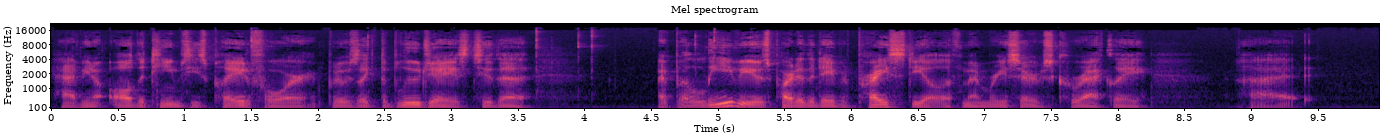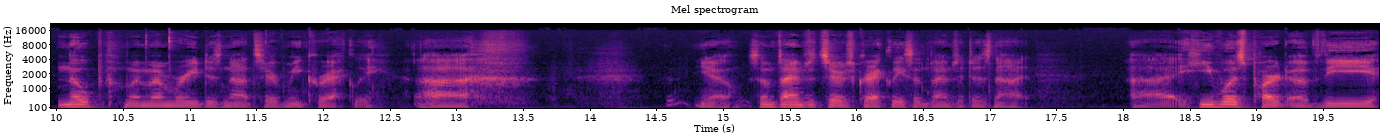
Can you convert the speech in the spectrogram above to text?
have you know all the teams he's played for. But it was like the Blue Jays to the, I believe he was part of the David Price deal, if memory serves correctly. Uh, nope, my memory does not serve me correctly. Uh, you know, sometimes it serves correctly, sometimes it does not. Uh, he was part of the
